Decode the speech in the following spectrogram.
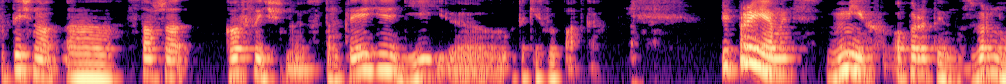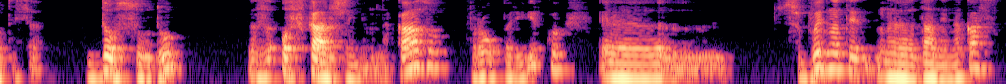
фактично е, ставша класичною стратегія дій е, у таких випадках. Підприємець міг оперативно звернутися до суду з оскарженням наказу про перевірку, щоб визнати даний наказ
